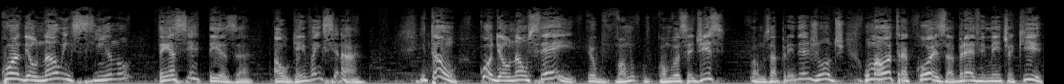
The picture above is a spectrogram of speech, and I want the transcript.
Quando eu não ensino, tenha certeza, alguém vai ensinar. Então, quando eu não sei, eu vamos, como você disse, vamos aprender juntos. Uma outra coisa, brevemente aqui,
